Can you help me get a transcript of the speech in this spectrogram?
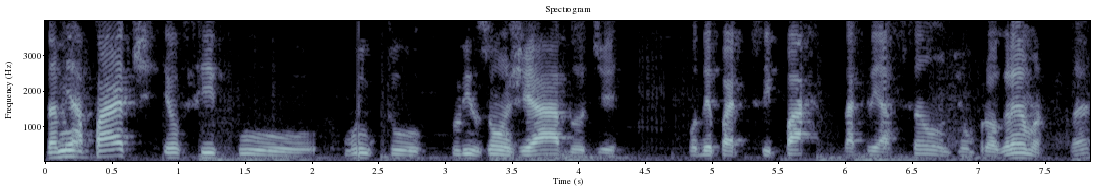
Da minha parte, eu fico muito lisonjeado de poder participar da criação de um programa, né?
